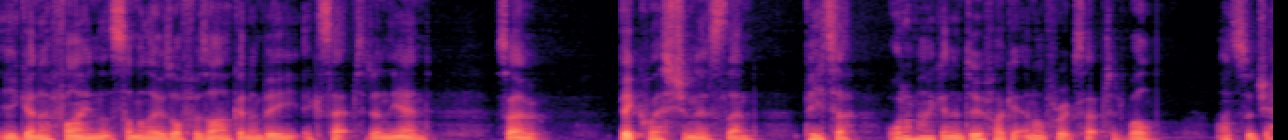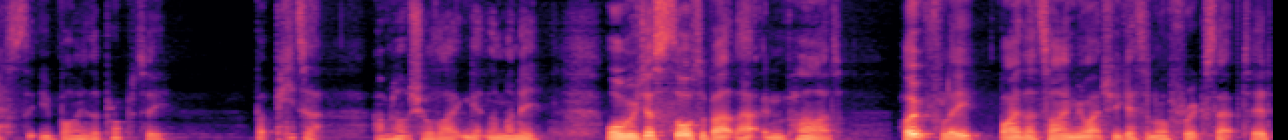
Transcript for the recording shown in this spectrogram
you're going to find that some of those offers are going to be accepted in the end. So, big question is then, Peter, what am I going to do if I get an offer accepted? Well, I'd suggest that you buy the property. But, Peter, I'm not sure that I can get the money. Well, we've just thought about that in part. Hopefully, by the time you actually get an offer accepted,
